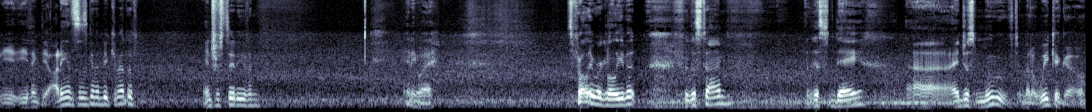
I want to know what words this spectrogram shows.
you, you think the audience is going to be committed, interested even. Anyway, it's probably we're going to leave it for this time, this day. Uh, I just moved about a week ago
